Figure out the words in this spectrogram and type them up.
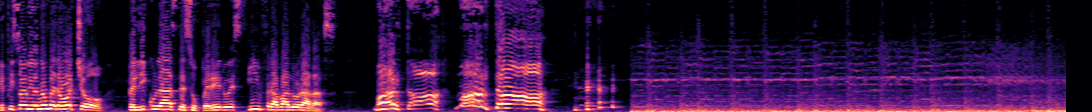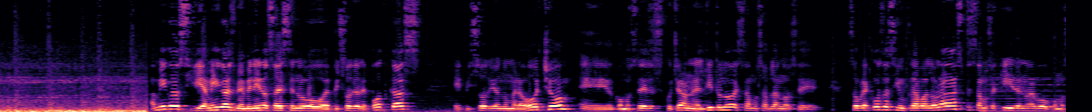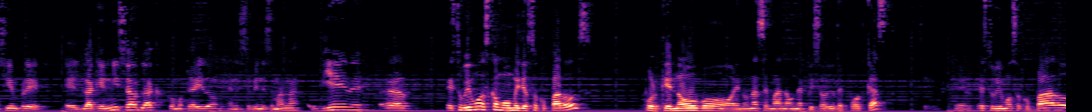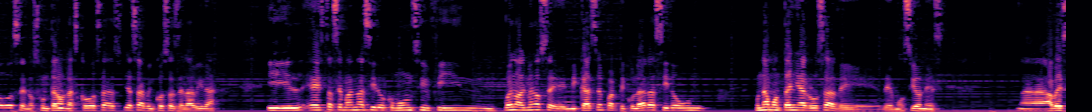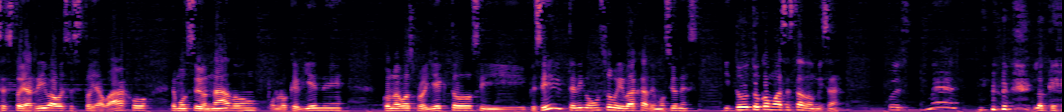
Episodio número 8. Películas de superhéroes infravaloradas. ¡Marta! ¡Marta! Amigos y amigas, bienvenidos a este nuevo episodio de podcast, episodio número 8. Eh, como ustedes escucharon en el título, estamos hablando de, sobre cosas infravaloradas. Estamos aquí de nuevo, como siempre, el Black en Misa. Black, ¿cómo te ha ido en este fin de semana? Bien, eh, eh, estuvimos como medios ocupados porque no hubo en una semana un episodio de podcast. Sí. Eh, estuvimos ocupados, se nos juntaron las cosas, ya saben, cosas de la vida. Y esta semana ha sido como un sinfín, bueno, al menos en mi caso en particular ha sido un, una montaña rusa de, emociones. Ah, a veces estoy arriba, a veces estoy abajo, emocionado por lo que viene, con nuevos proyectos y pues sí, te digo, un sube y baja de emociones. ¿Y tú, tú cómo has estado, Misa? Pues, meh. lo que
